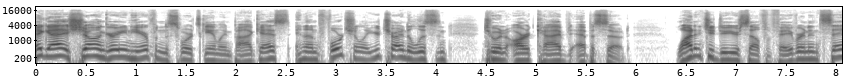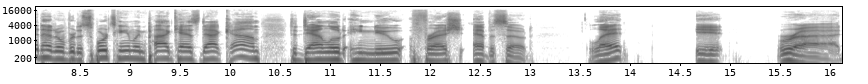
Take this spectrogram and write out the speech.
Hey guys, Sean Green here from the Sports Gambling Podcast, and unfortunately, you're trying to listen to an archived episode. Why don't you do yourself a favor and instead head over to sportsgamblingpodcast.com to download a new, fresh episode? Let it ride.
